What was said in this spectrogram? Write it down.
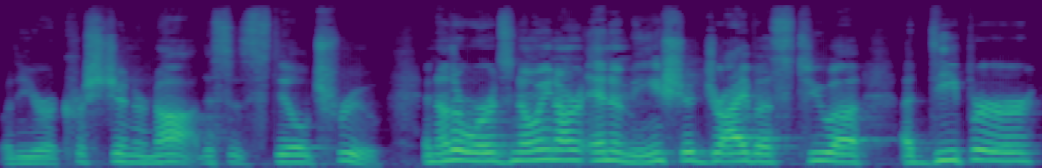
Whether you're a Christian or not, this is still true. In other words, knowing our enemy should drive us to a, a deeper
